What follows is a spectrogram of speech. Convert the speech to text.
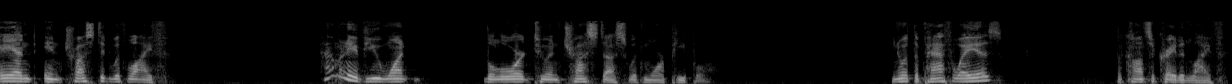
and entrusted with life. How many of you want the Lord to entrust us with more people? You know what the pathway is? The consecrated life.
